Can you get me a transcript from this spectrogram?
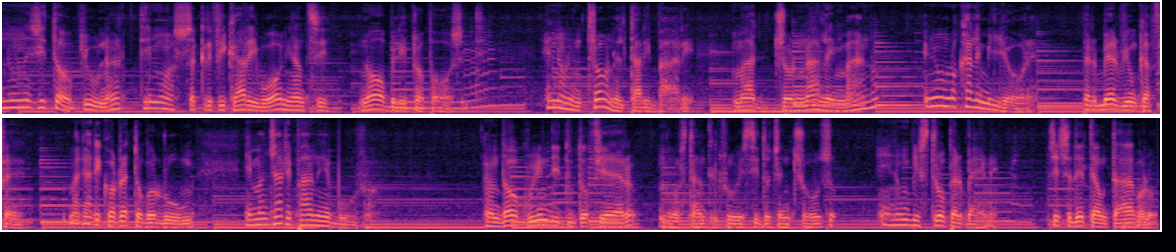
non esitò più un attimo a sacrificare i buoni, anzi nobili propositi, e non entrò nel Taribari, ma giornale in mano, in un locale migliore, per bervi un caffè, magari corretto col rum, e mangiare pane e burro. Andò quindi tutto fiero, nonostante il suo vestito cencioso, in un bistrò per bene. Si sedette a un tavolo,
